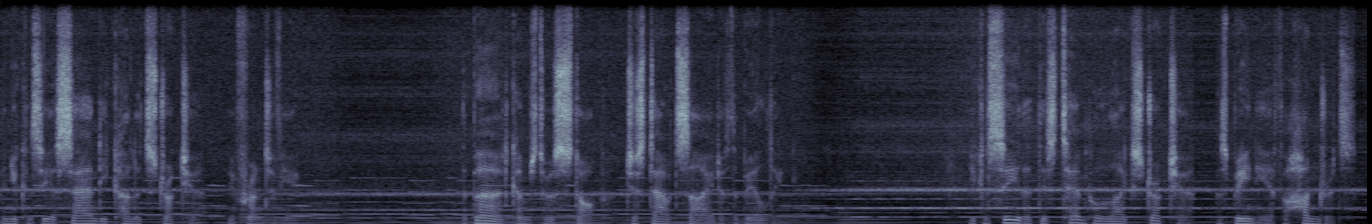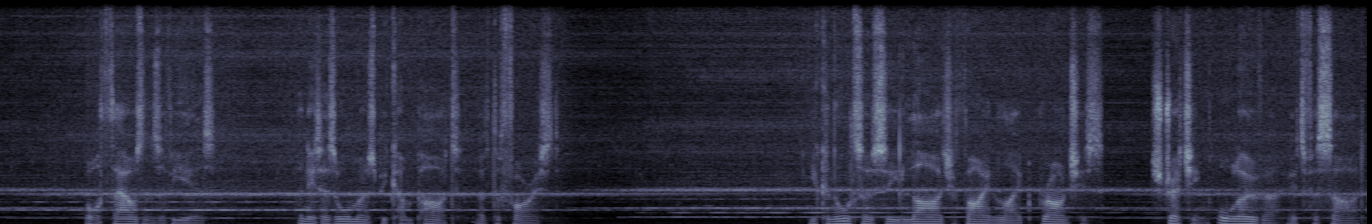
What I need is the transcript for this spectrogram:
And you can see a sandy coloured structure in front of you. The bird comes to a stop just outside of the building. You can see that this temple like structure has been here for hundreds or thousands of years, and it has almost become part of the forest. You can also see large vine-like branches stretching all over its facade.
